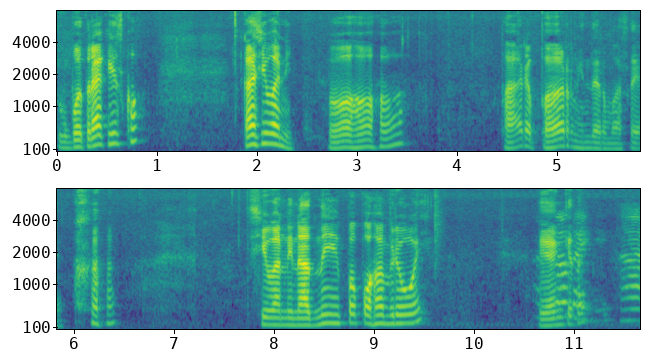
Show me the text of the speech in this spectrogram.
ઊભો તો રાખીશ કો કા શિવાની? ઓહો હો. ભારે ભર નિંદરમાં છે. શિવાની નાદ નહીં પપ્પો સાંભળ્યો હોય? એ કે વાત હા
